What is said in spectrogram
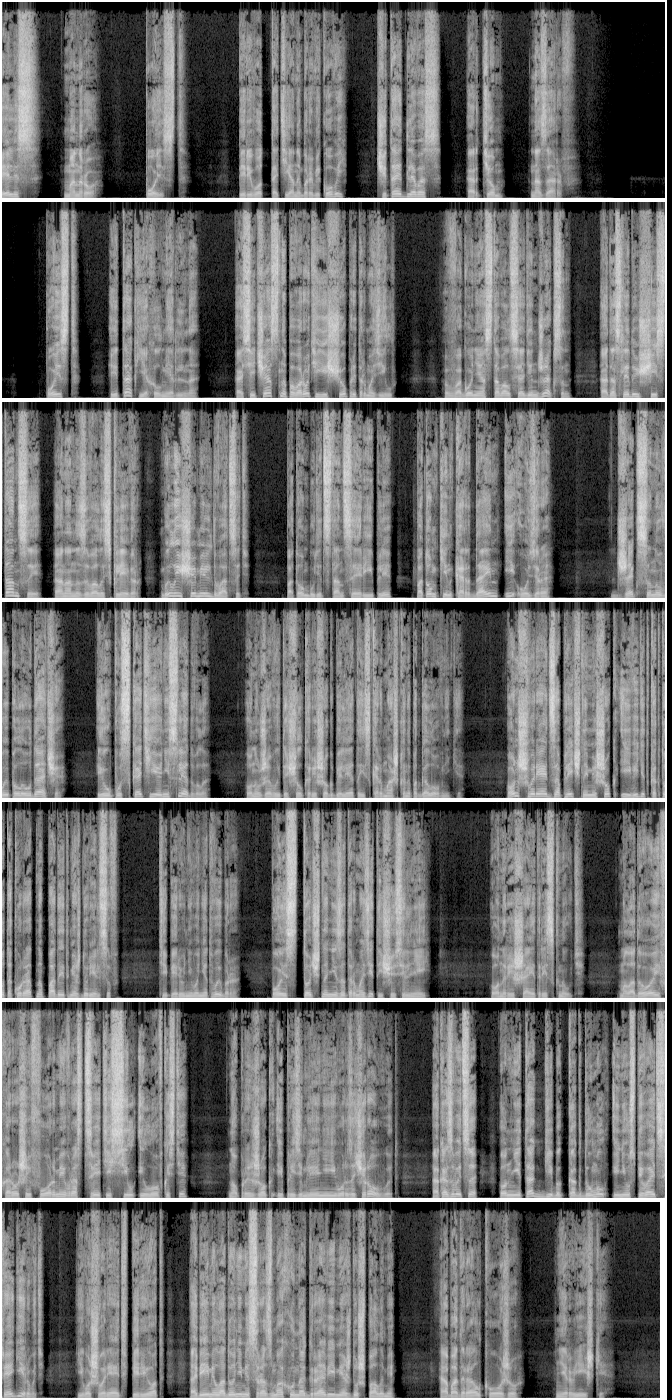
Элис Монро. Поезд. Перевод Татьяны Боровиковой. Читает для вас Артем Назаров. Поезд и так ехал медленно, а сейчас на повороте еще притормозил. В вагоне оставался один Джексон, а до следующей станции, она называлась Клевер, было еще миль двадцать. Потом будет станция Рипли, потом Кинкардайн и озеро. Джексону выпала удача, и упускать ее не следовало. Он уже вытащил корешок билета из кармашка на подголовнике. Он швыряет заплечный мешок и видит, как тот аккуратно падает между рельсов. Теперь у него нет выбора. Поезд точно не затормозит еще сильней. Он решает рискнуть. Молодой, в хорошей форме, в расцвете сил и ловкости, но прыжок и приземление его разочаровывают. Оказывается, он не так гибок, как думал, и не успевает среагировать. Его швыряет вперед, обеими ладонями с размаху на гравий между шпалами. Ободрал кожу. Нервишки.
